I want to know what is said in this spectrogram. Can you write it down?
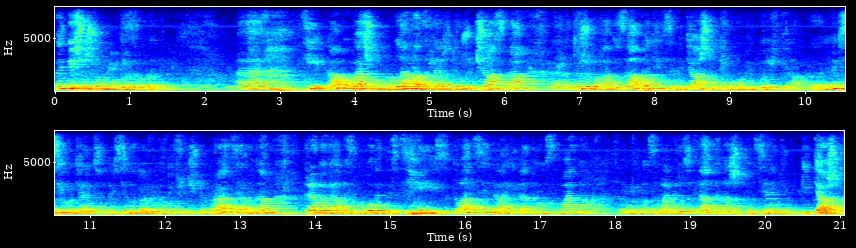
найбільше, що ми могли зробити. Е, Ціль, да, ми бачимо, проблема це теж дуже часта, е, дуже багато запитів, це підтяжка другого підборіддя. Е, Не всі хочуть, не всі готові на пластичну операцію, але нам треба якось виходити з цієї ситуації да, і дати максимально, максимальний результат для наших пацієнтів. Підтяжка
